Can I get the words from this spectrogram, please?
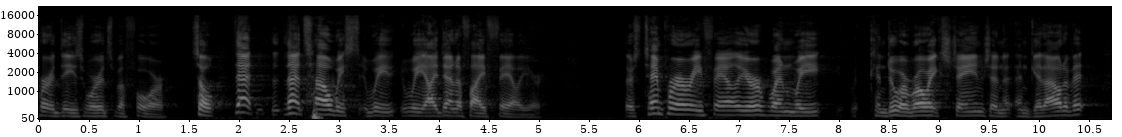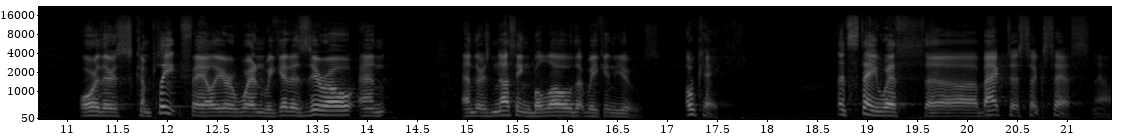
heard these words before. So that, that's how we, we, we identify failure. There's temporary failure when we can do a row exchange and, and get out of it, or there's complete failure when we get a zero and, and there's nothing below that we can use. Okay. Let's stay with uh, back to success now.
